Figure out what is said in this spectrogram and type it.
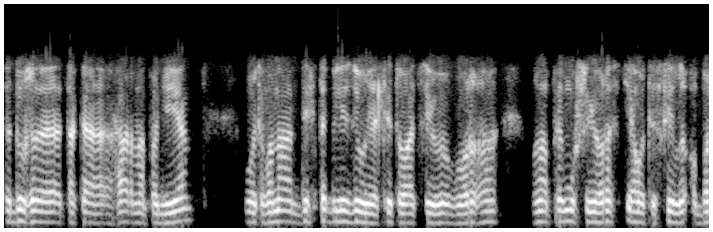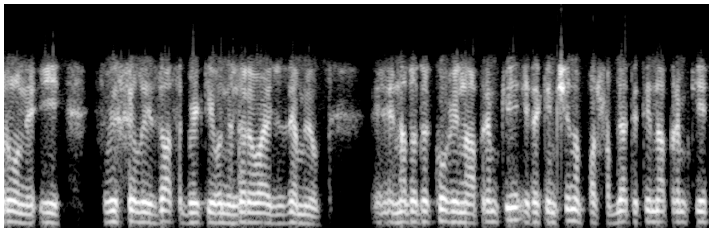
Це дуже така гарна подія. От вона дестабілізує ситуацію ворога, вона примушує його розтягувати сили оборони і свої сили і засоби, які вони заривають в землю е, на додаткові напрямки, і таким чином послабляти ті напрямки,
